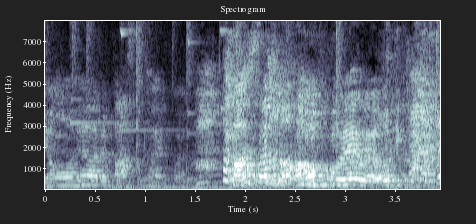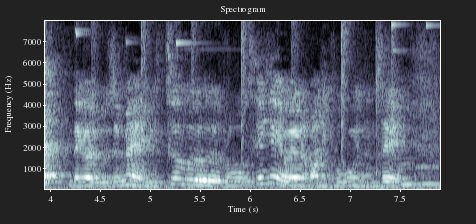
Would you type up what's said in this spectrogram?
영어 회화를 마스터할 거야. 마스터? 왜? 왜? 어디 가야 돼? 내가 요즘에 유튜브로 세계 여행을 많이 보고 있는데 음.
